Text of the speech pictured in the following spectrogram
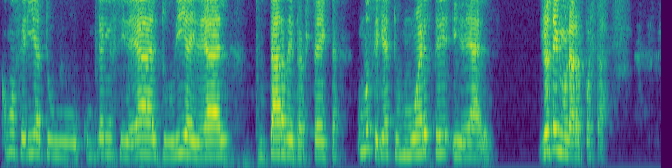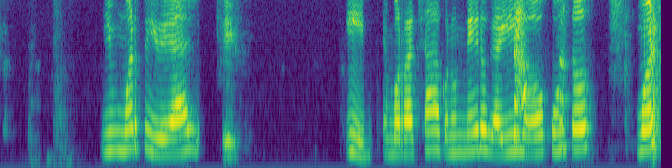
¿cómo sería tu cumpleaños ideal, tu día ideal, tu tarde perfecta? ¿Cómo sería tu muerte ideal? Yo tengo una respuesta. Mi muerte ideal Sí. y emborrachada con un negro que ahí los dos juntos muertos.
